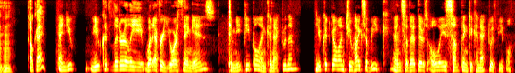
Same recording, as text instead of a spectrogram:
Mm-hmm. Okay. And you you could literally whatever your thing is to meet people and connect with them. You could go on two hikes a week, and so that there's always something to connect with people,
